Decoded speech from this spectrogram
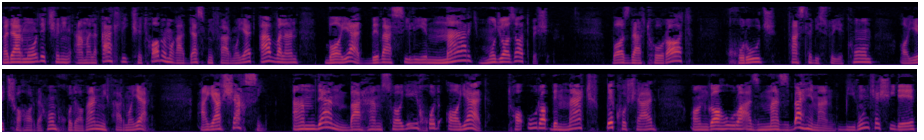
و در مورد چنین عمل قتلی کتاب مقدس میفرماید اولا باید به وسیله مرگ مجازات بشه. باز در تورات خروج فصل 21 آیه 14 خداوند میفرماید اگر شخصی عمدن بر همسایه خود آید تا او را به مکر بکشد آنگاه او را از مذبح من بیرون کشیده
